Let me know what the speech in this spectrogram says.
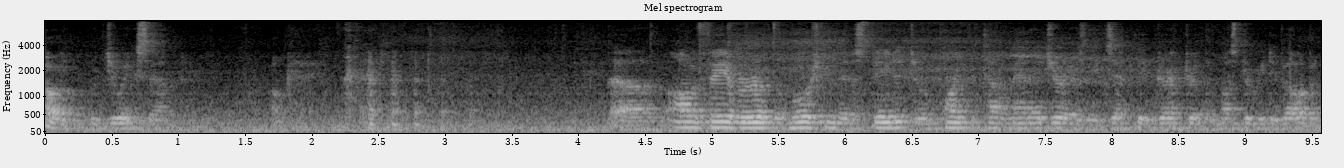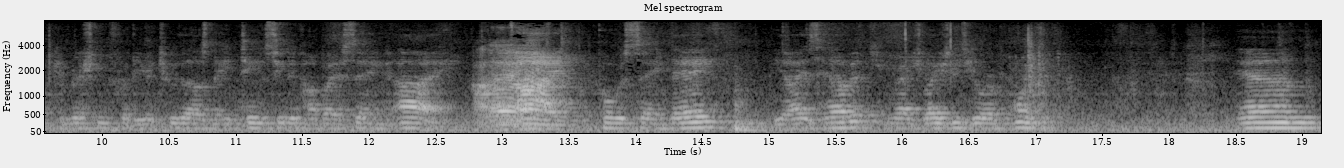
Oh, would you accept? Okay. Uh, All in favor of the motion as stated to appoint the town manager as the executive director of the Munster Redevelopment Commission for the year 2018, signify by saying aye. Aye. Opposed, say nay. The ayes have it. Congratulations, you are appointed. And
